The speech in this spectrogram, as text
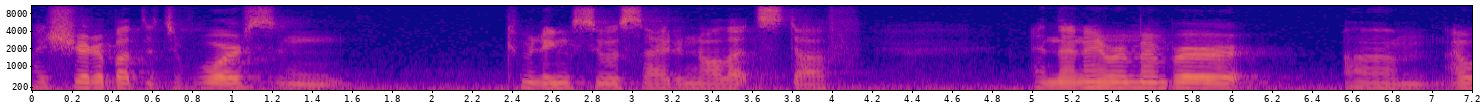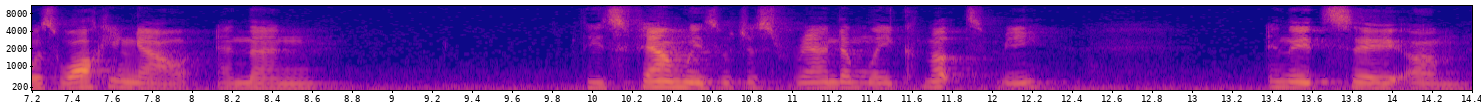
I shared about the divorce and committing suicide and all that stuff. And then I remember um, I was walking out, and then these families would just randomly come up to me and they'd say, um,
